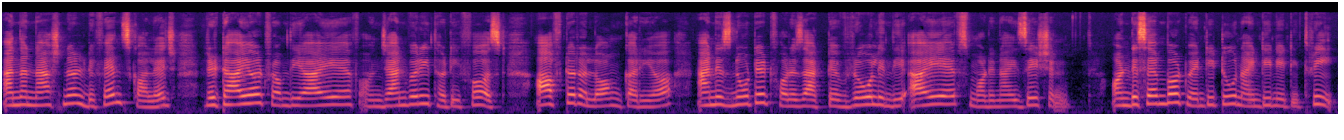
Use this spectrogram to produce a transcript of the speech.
and the National Defence College, retired from the IAF on January 31st after a long career and is noted for his active role in the IAF's modernization. On December 22, 1983,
